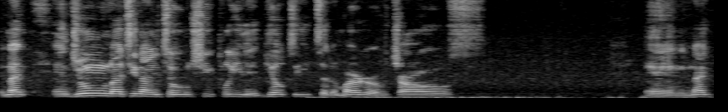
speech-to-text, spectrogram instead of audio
In, in June 1992, she pleaded guilty to the murder of Charles. And in,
